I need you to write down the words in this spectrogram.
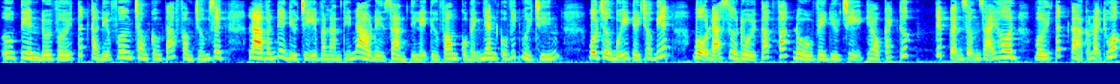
ưu tiên đối với tất cả địa phương trong công tác phòng chống dịch là vấn đề điều trị và làm thế nào để giảm tỷ lệ tử vong của bệnh nhân COVID-19. Bộ trưởng Bộ Y tế cho biết, Bộ đã sửa đổi các phác đồ về điều trị theo cách thức tiếp cận rộng rãi hơn với tất cả các loại thuốc.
